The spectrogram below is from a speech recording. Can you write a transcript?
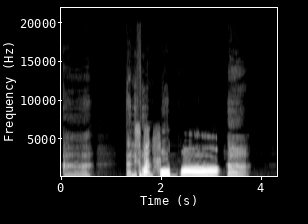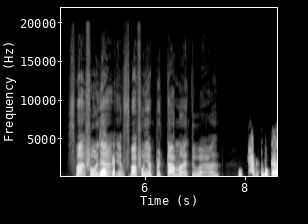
Ah, telefon Smartphone. Oh. Ha. Smartphone Ya, yang, Kak. yang smartphone yang pertama tu ah. Bukan bukan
